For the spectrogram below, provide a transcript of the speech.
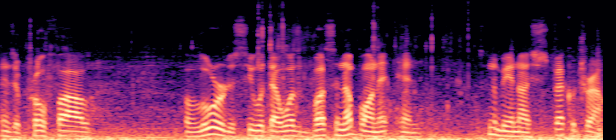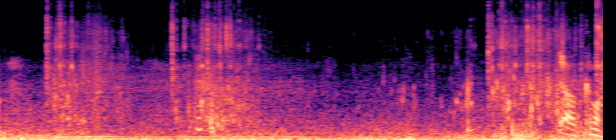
Change the profile of lure to see what that was busting up on it and it's gonna be a nice speckle trout. Oh come on.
